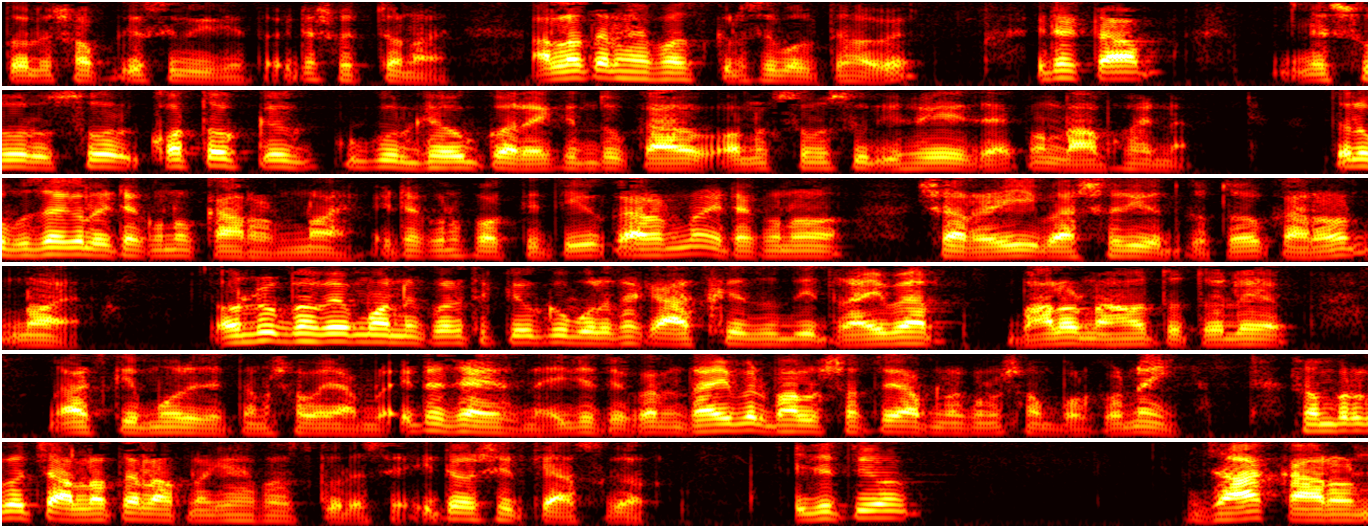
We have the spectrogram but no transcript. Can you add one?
তাহলে সবকিছু নিয়ে যেত, এটা সত্য নয়। আল্লাহ তারা হেফাজত করেছে বলতে হবে। এটা একটা সোর সোর, কত কুকুর ঘেউ করে, কিন্তু অনেক সময় চুরি হয়ে যায়, কোনো লাভ হয় না। তাহলে বোঝা গেল এটা কোনো কারণ নয়। এটা কোনো প্রকৃতিও কারণ নয়, এটা কোনো সারাই বা শরীয়তগত কারণ নয়। অনুরূপভাবে মনে করে কেউ কেউ বলে থাকে, আজকে যদি ড্রাইভার ভালো না হতো, তাহলে আজকে মরে যেতাম সবাই আমরা। এটা জায়জ না এই জাতীয় কারণ। ড্রাইভার ভালোর সাথে আপনার কোনো সম্পর্ক নেই। সম্পর্ক হচ্ছে আল্লাহ তালা আপনাকে হেফাজত করেছে। এটাও শিরকে আসগর। এই জাতীয় যা কারণ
